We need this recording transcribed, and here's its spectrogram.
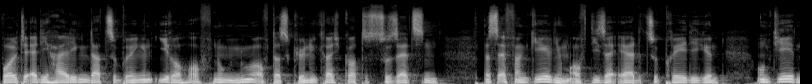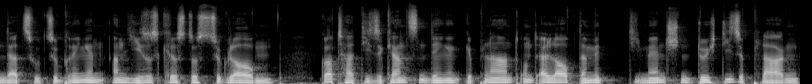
wollte er die Heiligen dazu bringen, ihre Hoffnung nur auf das Königreich Gottes zu setzen, das Evangelium auf dieser Erde zu predigen und jeden dazu zu bringen, an Jesus Christus zu glauben. Gott hat diese ganzen Dinge geplant und erlaubt, damit die Menschen durch diese Plagen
